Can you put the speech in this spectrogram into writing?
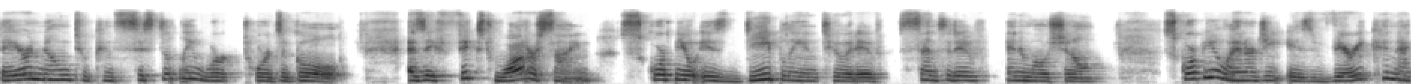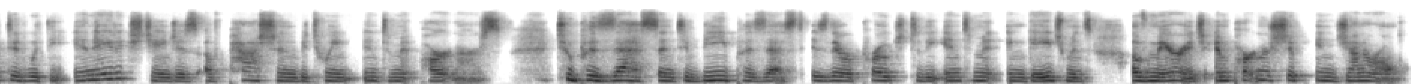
they are known to consistently work towards a goal. As a fixed water sign, Scorpio is deeply intuitive, sensitive, and emotional. Scorpio energy is very connected with the innate exchanges of passion between intimate partners. To possess and to be possessed is their approach to the intimate engagements of marriage and partnership in general.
